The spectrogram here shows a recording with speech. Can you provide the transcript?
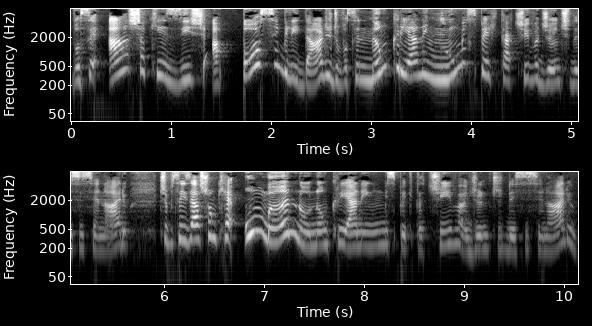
Você acha que existe a possibilidade de você não criar nenhuma expectativa diante desse cenário? Tipo, vocês acham que é humano não criar nenhuma expectativa diante desse cenário?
